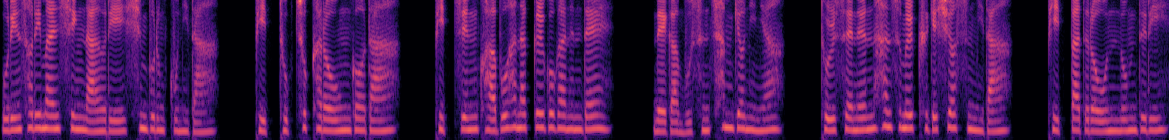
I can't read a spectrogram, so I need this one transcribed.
우린 서리만식 나으리 심부름꾼이다. 빚 독촉하러 온 거다. 빚진 과부 하나 끌고 가는데 내가 무슨 참견이냐? 돌쇠는 한숨을 크게 쉬었습니다. 빚 받으러 온 놈들이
